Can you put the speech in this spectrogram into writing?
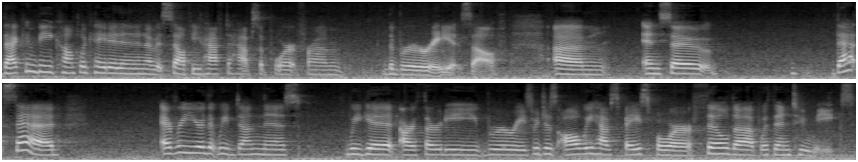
that can be complicated in and of itself. You have to have support from the brewery itself. Um, and so, that said, every year that we've done this, we get our 30 breweries, which is all we have space for, filled up within two weeks.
